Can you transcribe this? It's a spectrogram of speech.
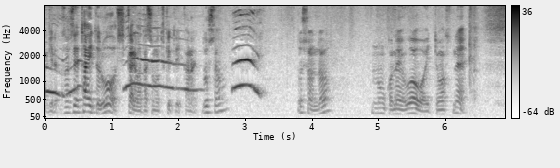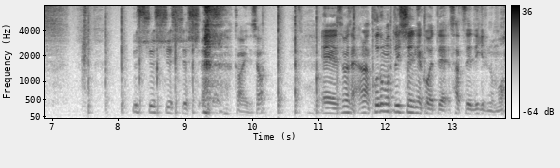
だける。そしてタイトルをしっかり私もつけていかない。どうしたどうしたんだ？なんかねわわ言ってますね。よしよしよしよし。かわいいでしょ？えー、すみません。あの子供と一緒にねこうやって撮影できるのも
